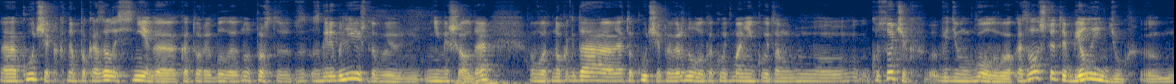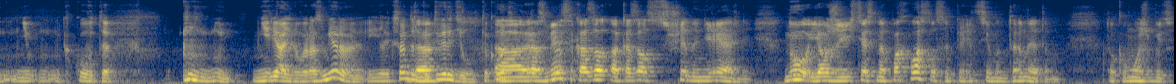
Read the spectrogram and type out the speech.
э, куча, как нам показалось, снега, который было, ну, просто сгребли, чтобы не мешал, да, вот, но когда эта куча повернула какую-то маленькую там кусочек, видимо, голову, оказалось, что это белый индюк э, какого-то ну, нереального размера, и Александр да. подтвердил. Так вот... а, размер оказал, оказался совершенно нереальный. Ну, я уже, естественно, похвастался перед всем интернетом. Только, может быть,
